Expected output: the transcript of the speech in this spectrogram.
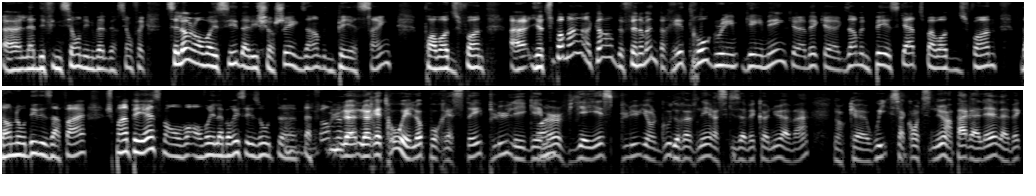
la définition des nouvelles versions. c'est là qu'on va essayer d'aller chercher, exemple, une PS5 pour avoir du fun. Euh, y a-tu pas mal encore de phénomènes de rétro gaming qu'avec, euh, exemple, une PS4, tu peux avoir du fun, downloader des affaires? Je prends PS, mais on va, élaborer ces autres euh, plateformes. Le, rétro est là pour rester. Plus les gamers vieillissent, plus ils ont le goût de revenir à ce qu'ils avaient connu avant. Donc, oui, ça continue en parallèle avec,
